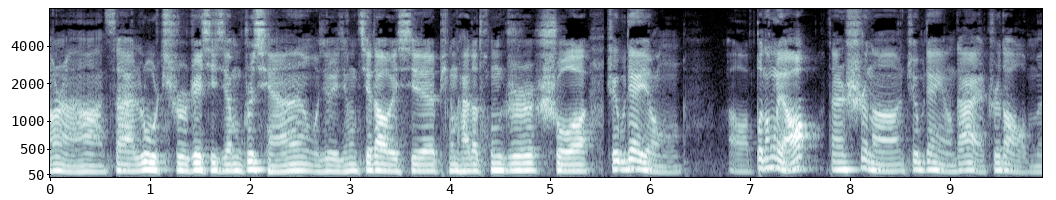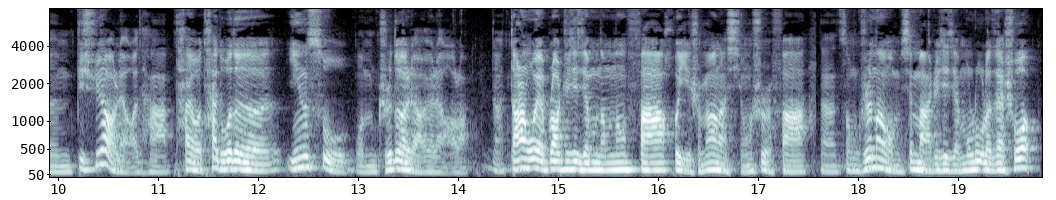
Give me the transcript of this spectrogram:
当然啊，在录制这期节目之前，我就已经接到一些平台的通知，说这部电影，呃，不能聊。但是呢，这部电影大家也知道，我们必须要聊它，它有太多的因素，我们值得聊一聊了。那当然，我也不知道这期节目能不能发，会以什么样的形式发。那，总之呢，我们先把这期节目录了再说。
